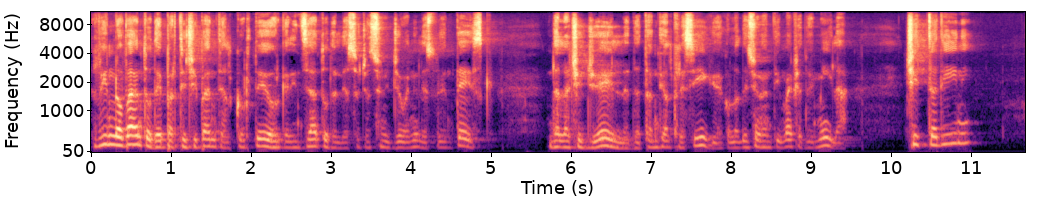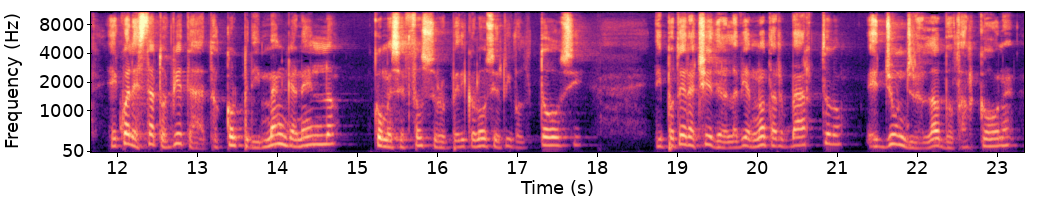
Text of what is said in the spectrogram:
rinnovato dai partecipanti al corteo organizzato dalle associazioni giovanili studentesche, dalla CGL, da tante altre sigle, con l'adesione Antimafia 2000, cittadini ai quali è stato vietato a colpi di manganello, come se fossero pericolosi e rivoltosi, di poter accedere alla via Notar Bartolo e giungere all'Albo Falcone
